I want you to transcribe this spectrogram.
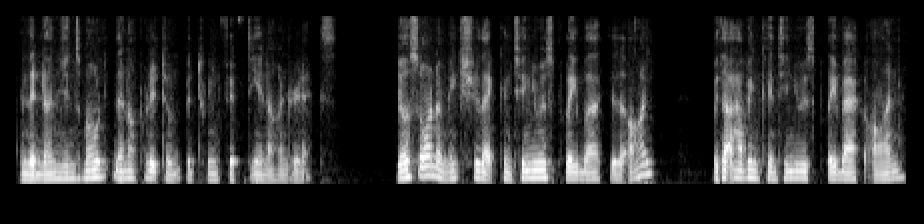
and the dungeons mode, then I'll put it to between 50 and 100x. You also want to make sure that continuous playback is on. Without having continuous playback on,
